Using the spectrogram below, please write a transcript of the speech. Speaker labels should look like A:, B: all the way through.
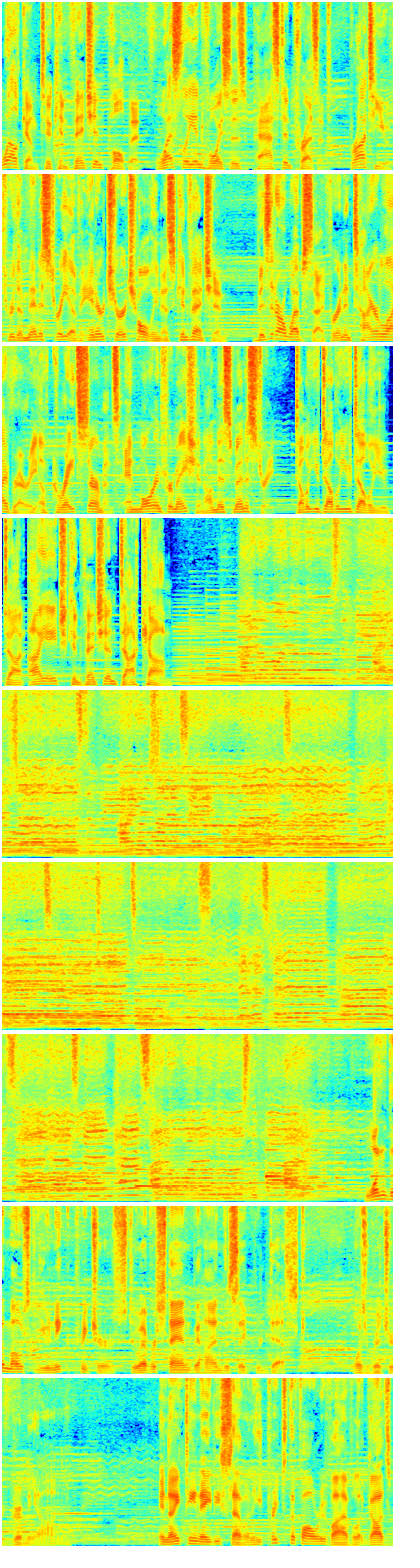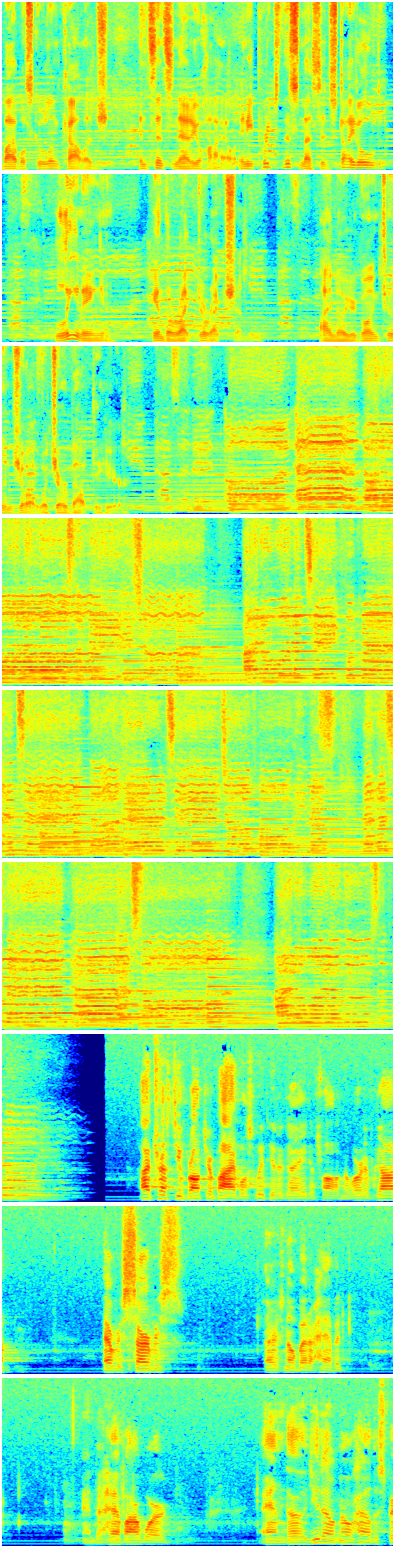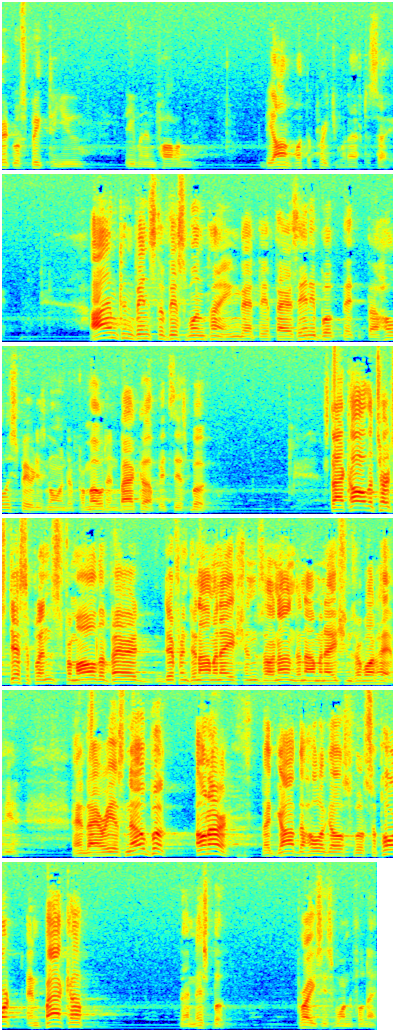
A: Welcome to Convention Pulpit, Wesleyan Voices Past and Present, brought to you through the Ministry of Interchurch Holiness Convention. Visit our website for an entire library of great sermons and more information on this ministry www.ihconvention.com.
B: One of the most unique preachers to ever stand behind the sacred desk was Richard Gremillion. In 1987, he preached the fall revival at God's Bible School and College in Cincinnati, Ohio, and he preached this message titled Leaning in the Right Direction. I know you're going to enjoy what you're about to hear.
C: I
D: trust you've brought your Bibles with you today to follow in the Word of God. Every service, there is no better habit than to have our Word. And uh, you don't know how the Spirit will speak to you, even in following beyond what the preacher would have to say. I'm convinced of this one thing that if there's any book that the Holy Spirit is going to promote and back up, it's this book. Stack all the church disciplines from all the varied different denominations or non denominations or what have you. And there is no book on earth that God the Holy Ghost will support and back up than this book. Praise His wonderful name.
